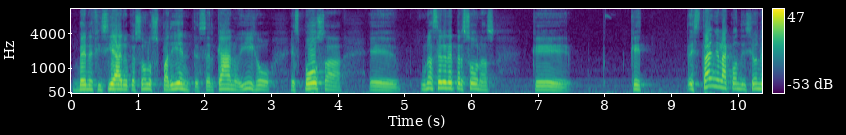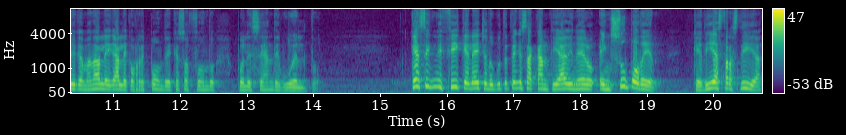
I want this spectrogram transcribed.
beneficiarios, que son los parientes cercanos, hijo, esposa, eh, una serie de personas que que están en la condición de que de manera legal le corresponde que esos fondos pues les sean devueltos. ¿Qué significa el hecho de que usted tenga esa cantidad de dinero en su poder que día tras día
